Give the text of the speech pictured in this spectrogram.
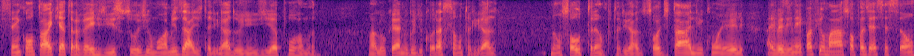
Sem contar que através disso surgiu uma amizade, tá ligado? Hoje em dia, porra, mano, maluco é amigo de coração, tá ligado? Não só o trampo, tá ligado? Só de estar tá ali com ele. Às vezes nem pra filmar, só fazer a sessão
